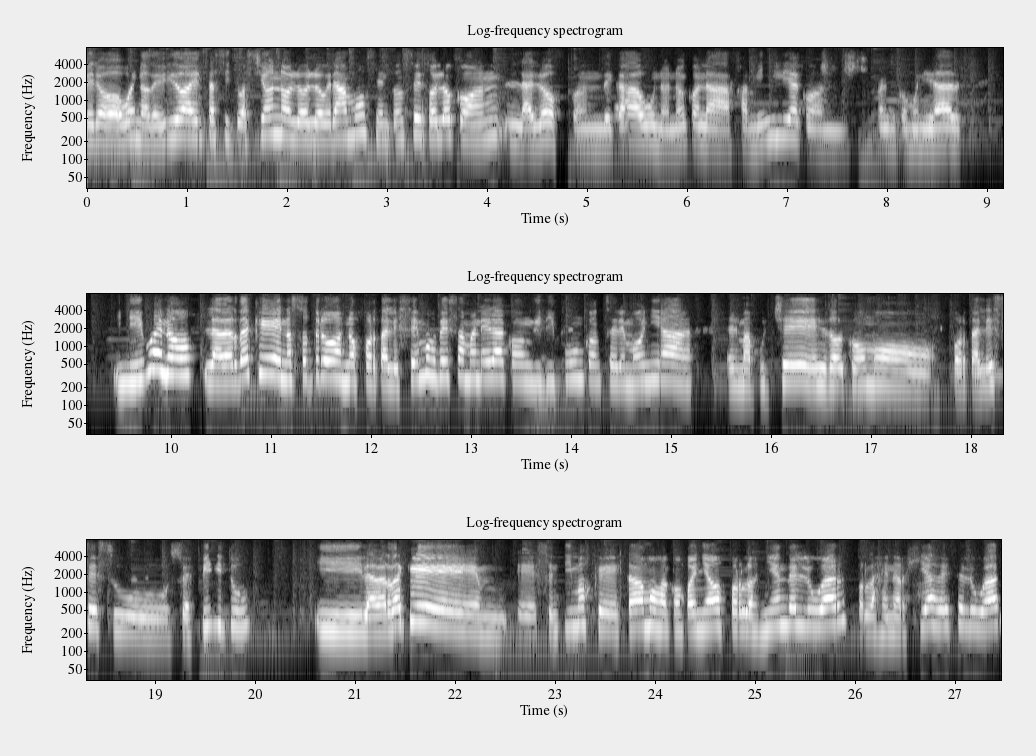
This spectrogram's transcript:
pero bueno, debido a esta situación no lo logramos, entonces solo con la LOF, con de cada uno, ¿no? Con la familia, con, con la comunidad. Y bueno, la verdad que nosotros nos fortalecemos de esa manera con Guilipún, con ceremonia. El mapuche es como fortalece su, su espíritu. Y la verdad que eh, sentimos que estábamos acompañados por los ñen del lugar, por las energías de ese lugar.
